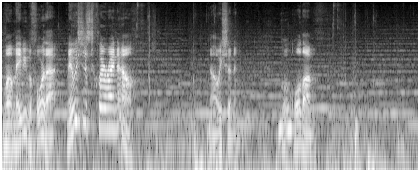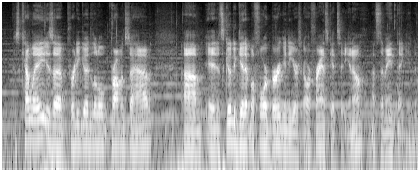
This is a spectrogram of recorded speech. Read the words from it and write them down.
Well, maybe before that. Maybe we should just declare right now. No, we shouldn't. Hold on. Because Calais is a pretty good little province to have. Um, and it's good to get it before Burgundy or, or France gets it, you know? That's the main thing, even.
